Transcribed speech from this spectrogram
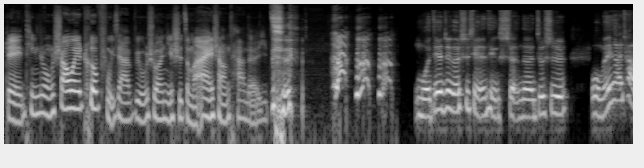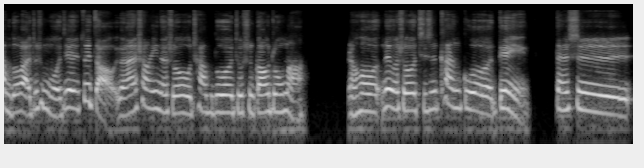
给听众稍微科普一下？比如说你是怎么爱上他的？一次？魔戒这个事情也挺神的，就是我们应该差不多吧，就是魔戒最早原来上映的时候，差不多就是高中嘛，然后那个时候其实看过电影，但是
